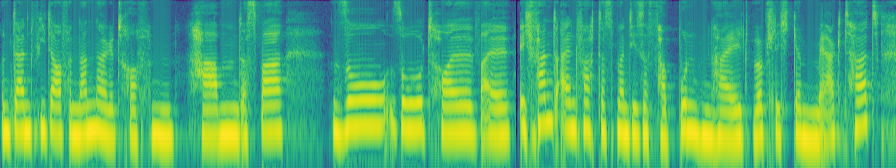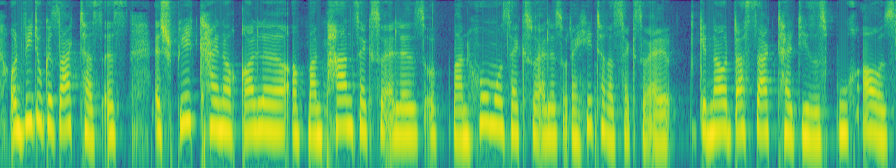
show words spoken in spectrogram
und dann wieder aufeinander getroffen haben. Das war so, so toll, weil ich fand einfach, dass man diese Verbundenheit wirklich gemerkt hat. Und wie du gesagt hast, es, es spielt keine Rolle, ob man pansexuell ist, ob man homosexuell ist oder heterosexuell. Genau das sagt halt dieses Buch aus.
